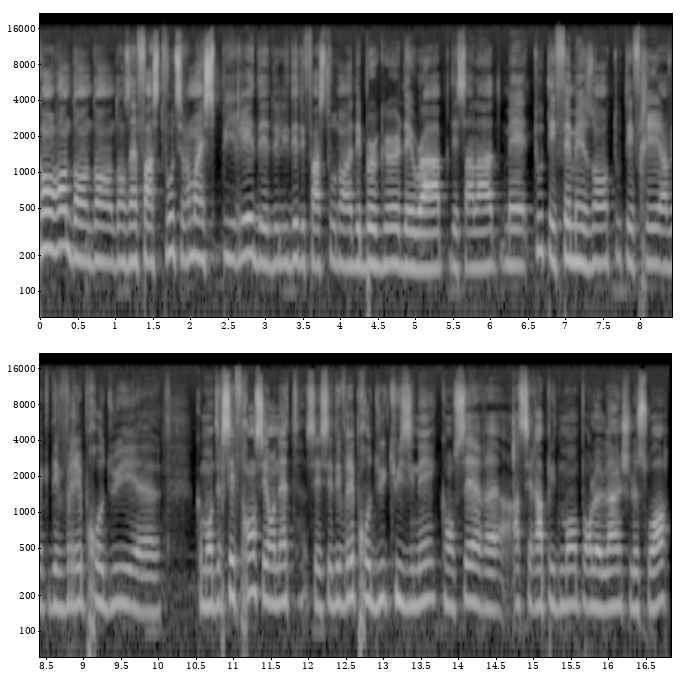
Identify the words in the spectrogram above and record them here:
Quand on rentre dans, dans, dans un fast-food, c'est vraiment inspiré de, de l'idée du fast-food. On a des burgers, des wraps, des salades, mais tout est fait maison, tout est frais avec des vrais produits. euh, comment dire C'est franc, c'est honnête. C'est des vrais produits cuisinés qu'on sert assez rapidement pour le lunch le soir.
